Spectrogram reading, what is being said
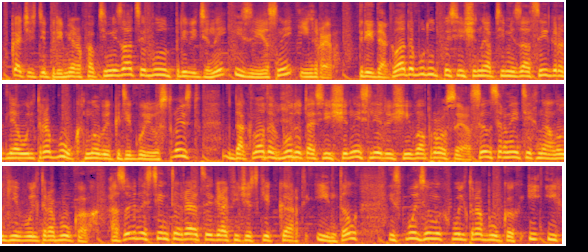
В качестве примеров оптимизации будут приведены известные игры. Три доклада будут посвящены оптимизации игр для ультрабук, новой категории устройств. В докладах будут освещены следующие вопросы. Сенсорные технологии в ультрабуках, особенности интеграции графических карт Intel, используемых в ультрабуках и их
